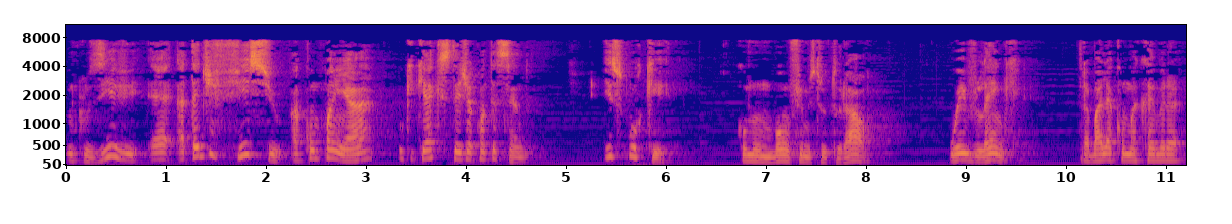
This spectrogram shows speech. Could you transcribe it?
Inclusive, é até difícil acompanhar o que quer que esteja acontecendo. Isso porque, como um bom filme estrutural, Wavelength trabalha com uma câmera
